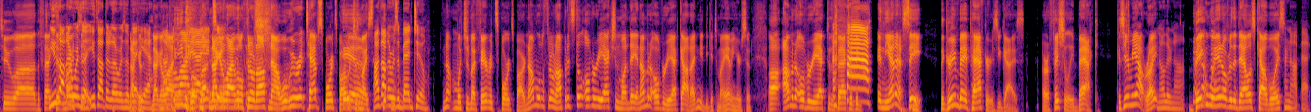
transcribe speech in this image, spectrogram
to uh, the fact You that thought there was team- a you thought that there was a not bet, gonna, yeah. not gonna lie, lie, Well, yeah, not, you not gonna lie, a little thrown off now. Well, we were at Tap Sports Bar, which is my I thought there was a bed too. No, which is my favorite sports bar. Now I'm a little thrown off, but it's still overreaction Monday, and I'm going to overreact. God, I need to get to Miami here soon. Uh, I'm going to overreact to the fact that the, in the NFC, the Green Bay Packers, you guys, are officially back. Because hear me out, right? No, they're not. Big win over the Dallas Cowboys. They're not back.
